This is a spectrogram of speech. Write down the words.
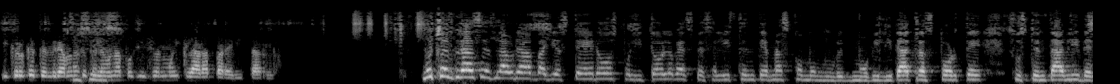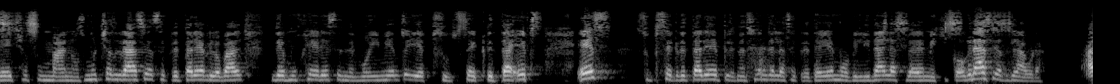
Y creo que tendríamos Así que tener es. una posición muy clara para evitarlo. Muchas gracias, Laura Ballesteros, politóloga especialista en temas como mo- movilidad, transporte sustentable y derechos humanos. Muchas gracias, secretaria global de Mujeres en el Movimiento y ex subsecretaria, es subsecretaria de Planeación de la Secretaría de Movilidad de la Ciudad de México. Gracias, Laura. A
